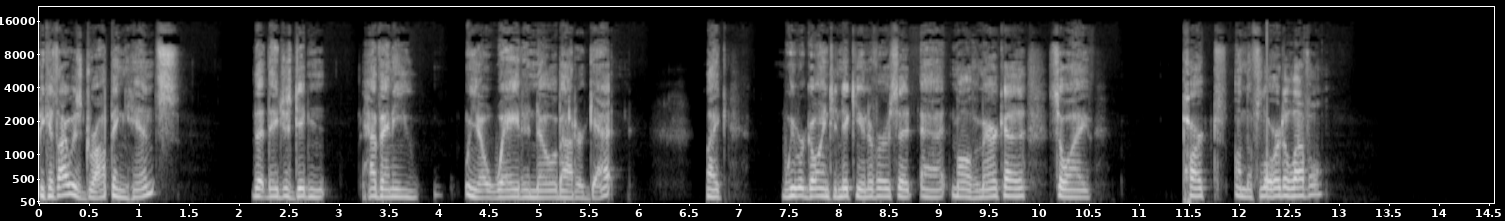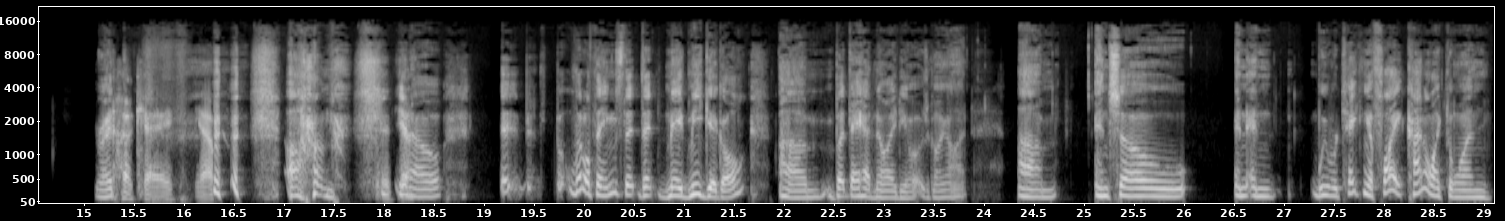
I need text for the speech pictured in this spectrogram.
because I was dropping hints that they just didn't have any, you know, way to know about or get. Like we were going to Nick Universe at, at Mall of America. So I parked on the Florida level right? Okay. Yep. um, you know, it- little things that, that made me giggle. Um, but they had no idea what was going on. Um, and so, and, and we were taking a flight kind of like the one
